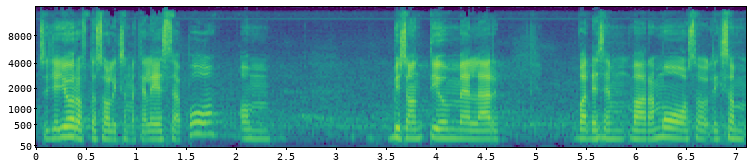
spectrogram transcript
Så jag gör ofta så liksom att jag läser på om Bysantium eller vad det sen vara må, så liksom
